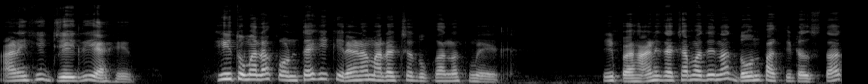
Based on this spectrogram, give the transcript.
आणि ही जेली आहे. ही तुम्हाला कोणत्याही किराणा मालाच्या दुकानात मिळेल. ही पहा. आणि त्याच्यामध्ये ना दोन पाकिट असतात.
